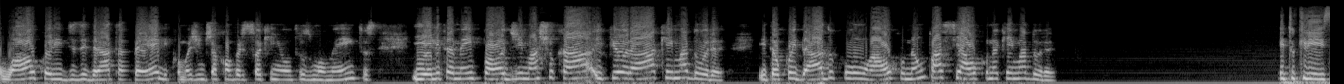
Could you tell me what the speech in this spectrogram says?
O álcool ele desidrata a pele, como a gente já conversou aqui em outros momentos, e ele também pode machucar e piorar a queimadura. Então, cuidado com o álcool, não passe álcool na queimadura. Perfeito, Cris.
